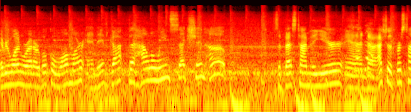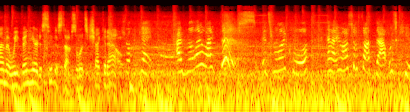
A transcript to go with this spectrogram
Everyone, we're at our local Walmart and they've got the Halloween section up. It's the best time of the year and uh, actually the first time that we've been here to see this stuff, so let's check it out. Okay, I really like this. It's really cool. And I also thought that was cute.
